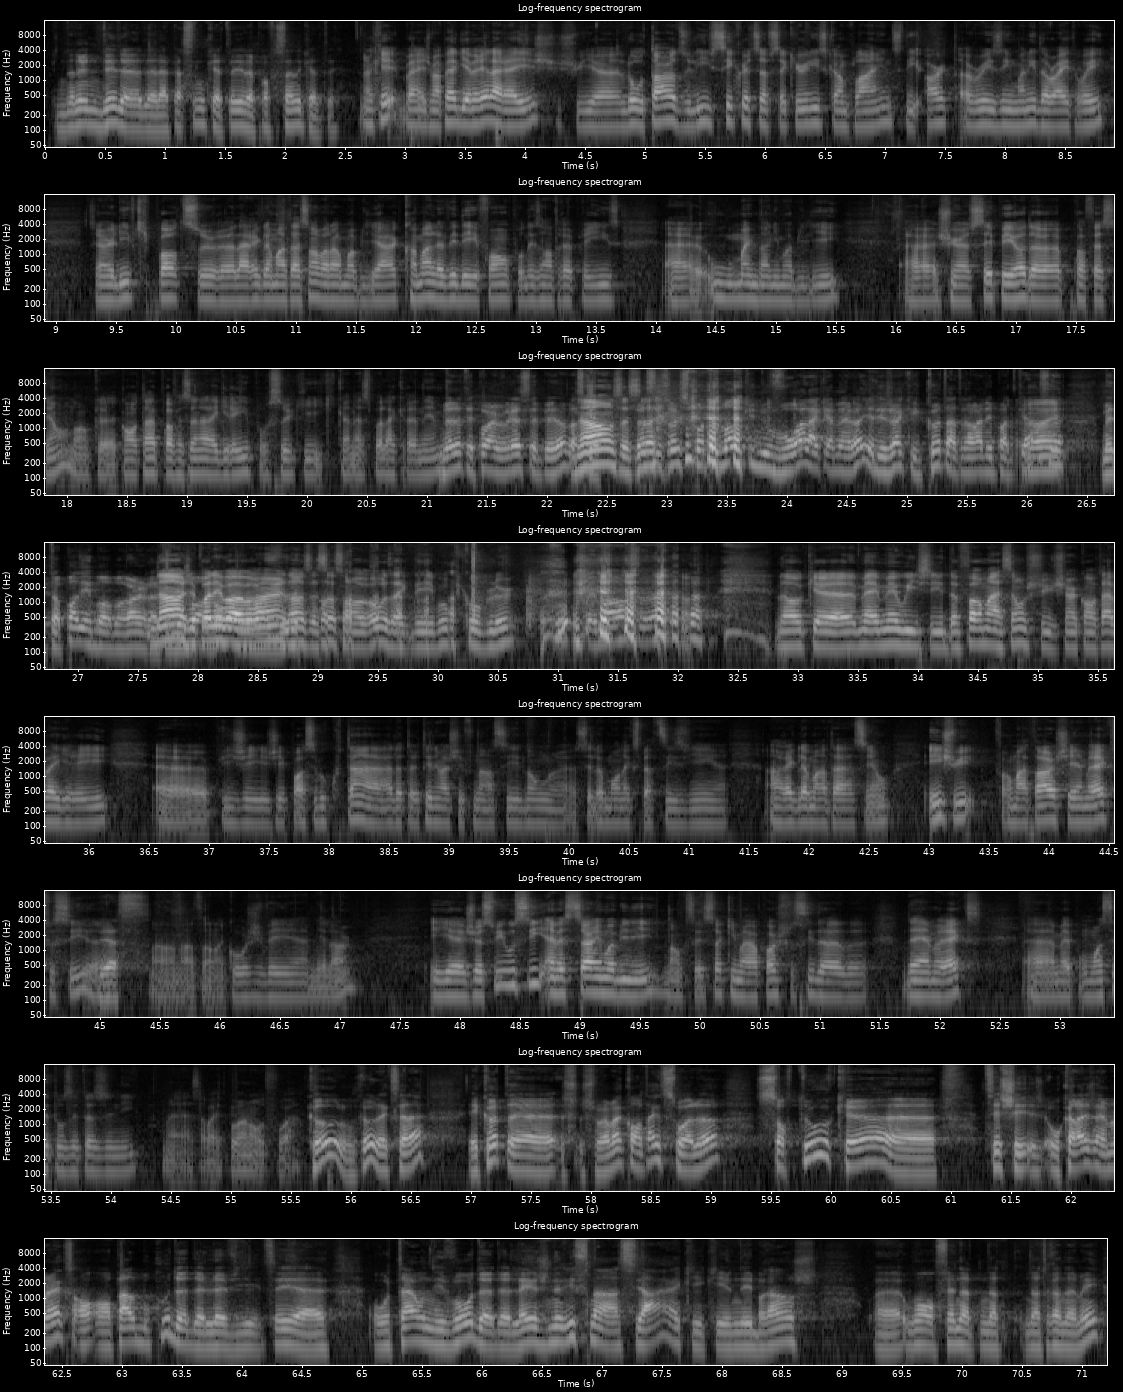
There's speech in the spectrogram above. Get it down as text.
puis donner une idée de, la personne que tu es, le professionnel que tu es. OK. Ben, je m'appelle Gabriel Araïch. Je suis euh, l'auteur du livre Secrets of Securities Compliance, The Art of Raising Money the Right Way. C'est un livre qui porte sur euh, la réglementation en valeur mobilière, comment lever des fonds pour des entreprises euh, ou même dans l'immobilier. Euh, je suis un CPA de profession, donc euh, comptable professionnel agréé pour ceux qui ne connaissent pas l'acronyme. Mais là, tu n'es pas un vrai CPA. Parce non, c'est ça. C'est sûr que c'est pas tout le monde qui nous voit à la caméra. Il y a des gens qui écoutent à travers les podcasts, mais tu n'as pas des bas bruns. Là. Non, j'ai pas des bas bruns. Non, c'est ça, ils sont roses avec des beaux picots bleus. c'est bon, ça. donc, euh, mais, mais, oui, de formation, je suis, je suis un comptable agréé. puis j'ai passé beaucoup de temps à, l'autorité des marchés financiers, donc c'est là que mon expertise vient en réglementation. Et je suis formateur chez MREX aussi, euh, dans, dans, cours JV 1001. Et euh, je suis aussi investisseur immobilier, donc c'est ça qui me rapproche aussi de, de, MREX. Euh, mais pour moi, c'est aux États-Unis. Mais ça va être pour une autre fois. Cool, cool, excellent. Écoute, je suis vraiment content que tu sois là. Surtout que, tu sais, au Collège MREX, on, parle beaucoup de, levier. Tu sais, autant au niveau de, l'ingénierie financière, qui, est une des branches où on fait notre, notre, notre renommée,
